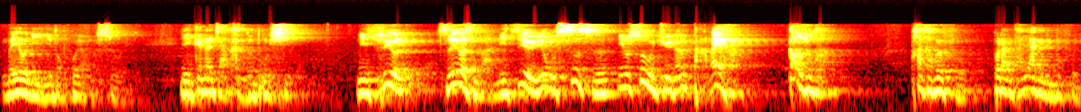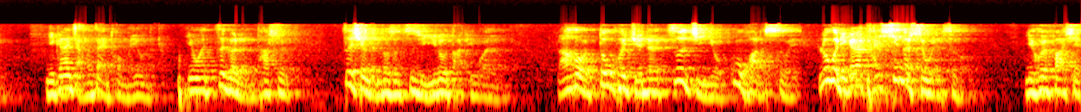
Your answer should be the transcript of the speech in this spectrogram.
没有你移动互联网思维，你跟他讲很多东西。你只有只有什么？你只有用事实、用数据能打败他，告诉他，他才会服，不然他压根就不服你。你跟他讲的再多没用的，因为这个人他是，这些人都是自己一路打拼过来的，然后都会觉得自己有固化的思维。如果你跟他谈新的思维的时候，你会发现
